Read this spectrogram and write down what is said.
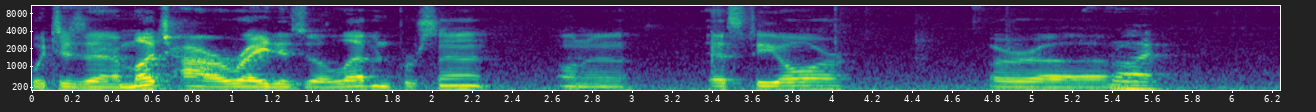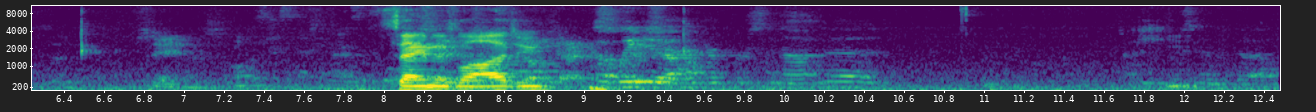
which is at a much higher rate, is eleven percent on a STR or, um, Right. Same as lodging? But we do hundred percent of it. 100% of the 11%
